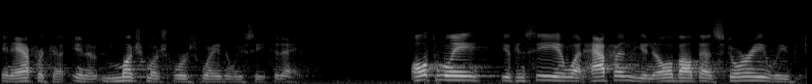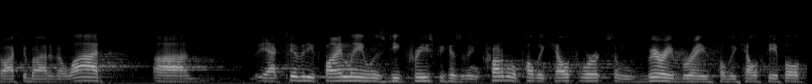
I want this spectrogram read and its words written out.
in Africa in a much, much worse way than we see today. Ultimately, you can see what happened. You know about that story. We've talked about it a lot. Uh, the activity finally was decreased because of incredible public health work, some very brave public health people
